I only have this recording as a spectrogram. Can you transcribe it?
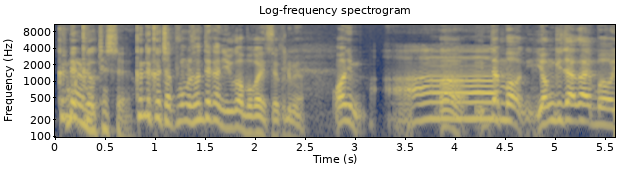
근데 정말 그 못했어요. 근데 그 작품을 선택한 이유가 뭐가 있어요? 그러면 아니 아, 어, 일단 뭐 연기자가 뭐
